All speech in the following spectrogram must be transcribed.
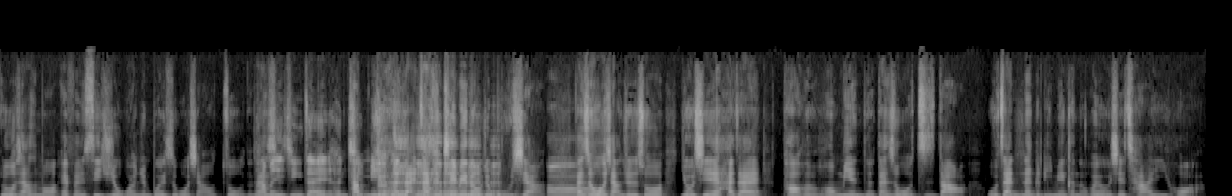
如果像什么 FNCG 就完全不会是我想要做的，但他们已经在很前面。对，很在在很前面的我就不想。哦。但是我想就是说，有些还在跑很后面的，但是我知道我在那个里面可能会有一些差异化，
